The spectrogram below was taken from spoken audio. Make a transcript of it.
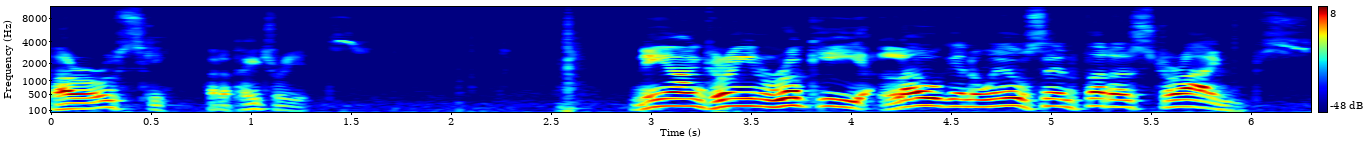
Borowski for the Patriots. Neon Green rookie Logan Wilson for the Stripes.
